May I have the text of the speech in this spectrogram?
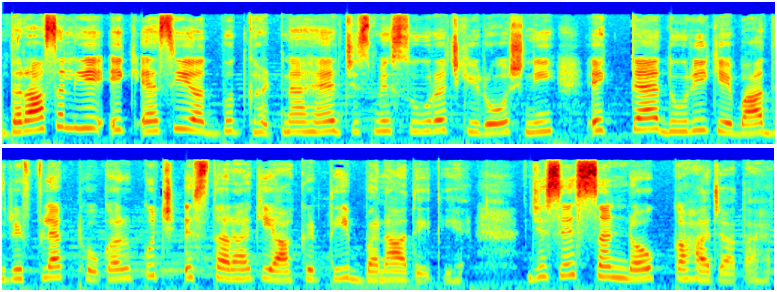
दरअसल ये एक ऐसी अद्भुत घटना है जिसमें सूरज की रोशनी एक तय दूरी के बाद रिफ्लेक्ट होकर कुछ इस तरह की आकृति बना देती है, जिसे सनडोग कहा जाता है।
